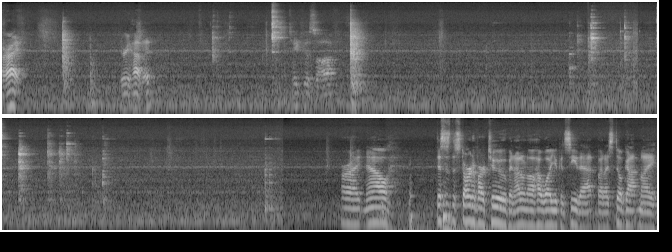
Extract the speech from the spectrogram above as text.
All right. There you have it. Take this off. All right, now this is the start of our tube, and I don't know how well you can see that, but I still got my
